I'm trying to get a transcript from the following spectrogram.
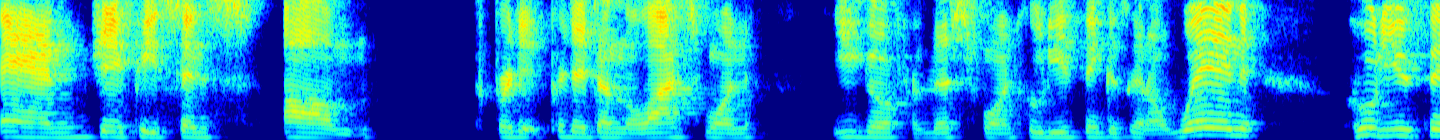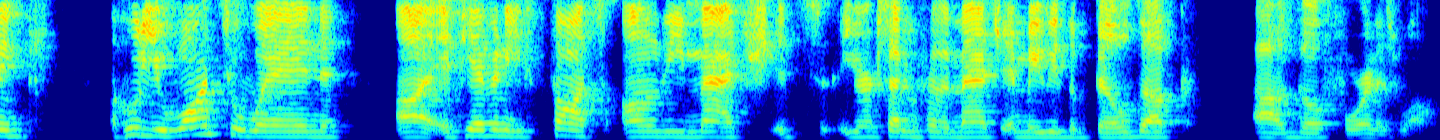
And JP, since um, predict predict on the last one, you go for this one. Who do you think is going to win? Who do you think? Who do you want to win? Uh, if you have any thoughts on the match, it's your excitement for the match and maybe the build up. Uh, go for it as well.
